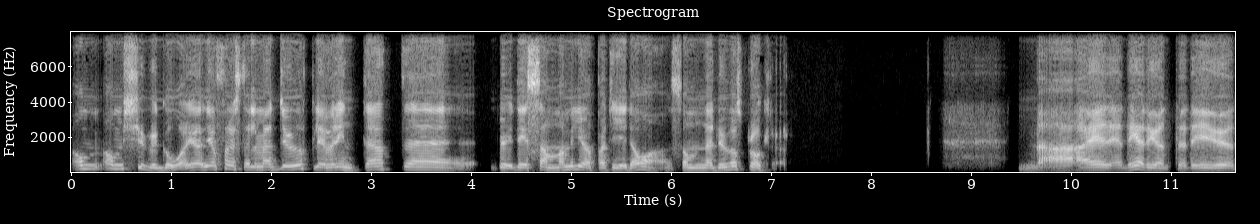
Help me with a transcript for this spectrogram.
om, om 20 år? Jag, jag föreställer mig att du upplever inte att eh, det är samma miljöparti idag som när du var språkrör. Nej, det är det ju inte. Det är ju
